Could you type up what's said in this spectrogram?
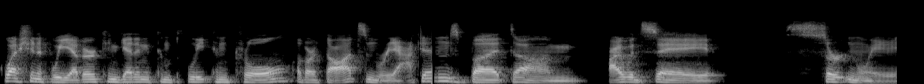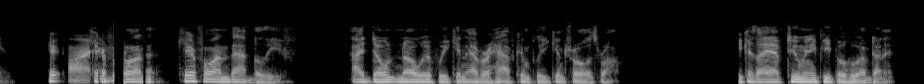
question if we ever can get in complete control of our thoughts and reactions. But um, I would say certainly. Careful on that. Careful on that belief. I don't know if we can ever have complete control is wrong because I have too many people who have done it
